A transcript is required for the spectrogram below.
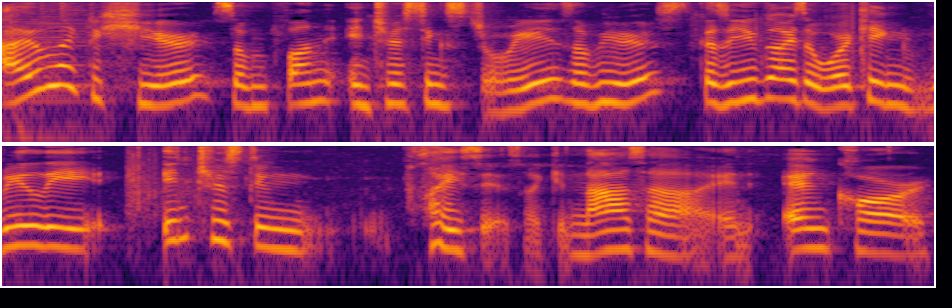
I would like to hear some fun, interesting stories of yours because you guys are working really interesting places like NASA and NCAR.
